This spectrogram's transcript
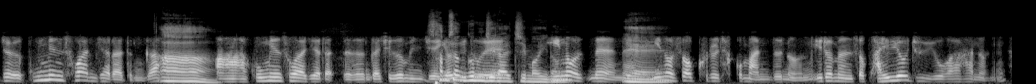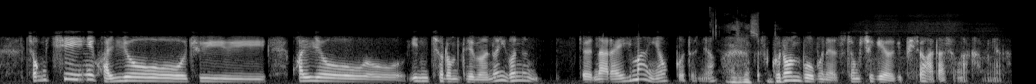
저 국민 소환제라든가 아, 아 국민 소환제라든가 지금 이제 삼성 금지랄지 뭐 이런 인호 네 네 예. 인호 서클을 자꾸 만드는 이러면서 관료주의화하는 정치인이 관료주의 관료인처럼 되면은 이거는 나라의 희망이 없거든요. 알겠습니다. 그런 부분에서 정치 개혁이 필요하다 생각합니다.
